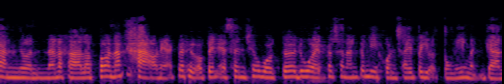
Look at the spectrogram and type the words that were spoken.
การเงินนะคะ แล้วก็นักข่าวเนี่ยก็ถือว่าเป็น essential worker ด้วย เพราะฉะนั้นก็มีคนใช้ประโยชน์ตรงนี้เหมือนกัน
